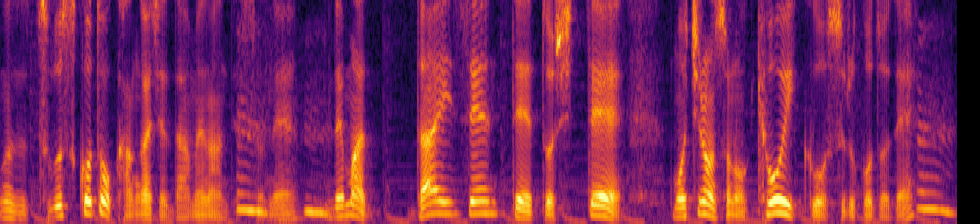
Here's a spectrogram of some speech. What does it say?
まず潰すことを考えちゃダメなんですよね、うんうん。でまあ大前提としてもちろんその教育をすることでうん。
